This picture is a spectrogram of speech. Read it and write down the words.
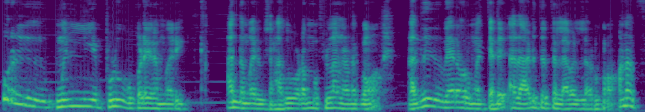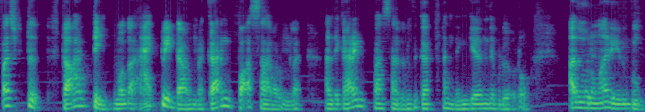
ஒரு மெல்லிய புழு உடையிற மாதிரி அந்த மாதிரி விஷயம் அது உடம்பு ஃபுல்லாக நடக்கும். அது வேற ஒரு மெத்தடு அது அடுத்தடுத்த லெவலில் இருக்கும். ஆனால் ஃபர்ஸ்ட் ஸ்டார்டிங் முதல் ஆக்டிவேட் ஆகணும்ல கரண்ட் பாஸ் ஆகணும்ல அந்த கரண்ட் பாஸ் ஆகிறது கரெக்டாக அந்த இங்கேருந்து இப்படி வரும். அது ஒரு மாதிரி இருக்கும்.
